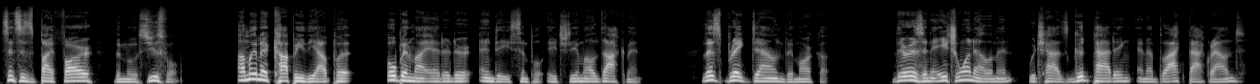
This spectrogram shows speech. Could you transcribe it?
since it's by far the most useful. I'm going to copy the output Open my editor and a simple HTML document. Let's break down the markup. There is an H1 element which has good padding and a black background.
